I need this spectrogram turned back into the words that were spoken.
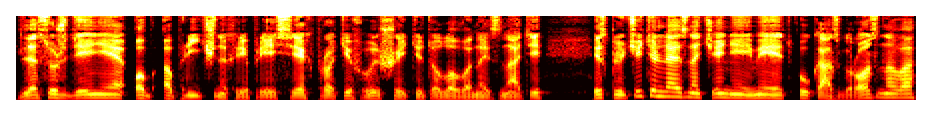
Для суждения об опричных репрессиях против высшей титулованной знати – исключительное значение имеет указ Грозного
